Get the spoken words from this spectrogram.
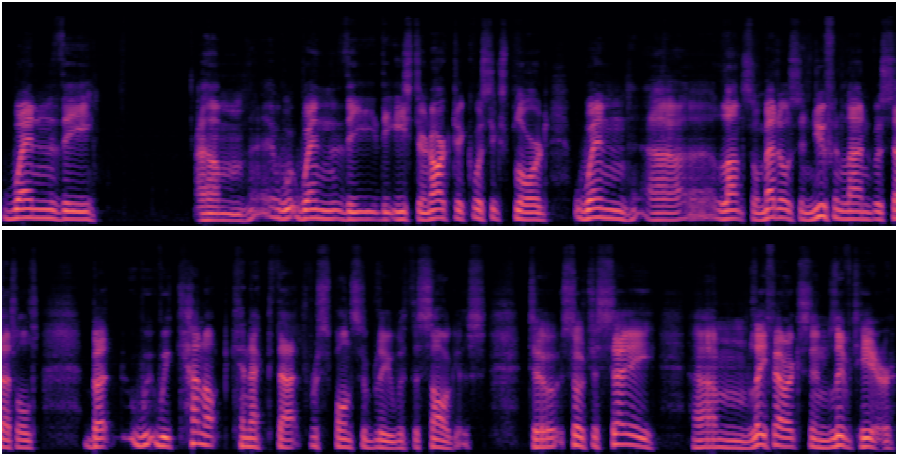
when the um, when the, the Eastern Arctic was explored, when uh, L'Anse Meadows in Newfoundland was settled, but we, we, cannot connect that responsibly with the sagas. To, so to say um, Leif Erikson lived here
